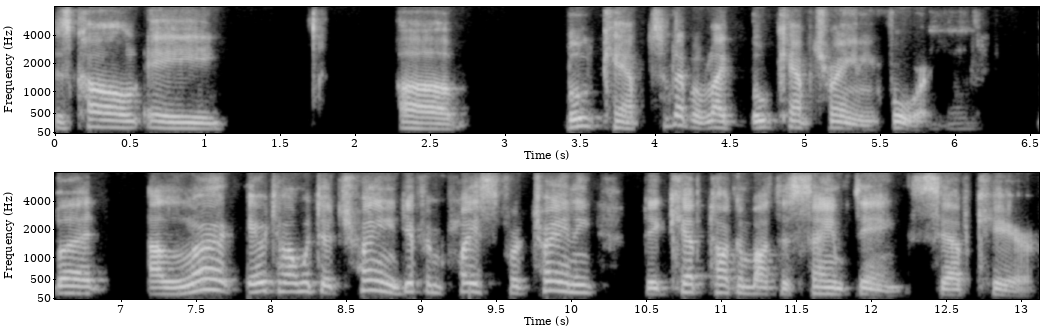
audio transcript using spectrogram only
it's called a uh, boot camp, some type of like boot camp training for it. Mhm. But I learned every time I went to training, different place for training, they kept talking about the same thing, self-care.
